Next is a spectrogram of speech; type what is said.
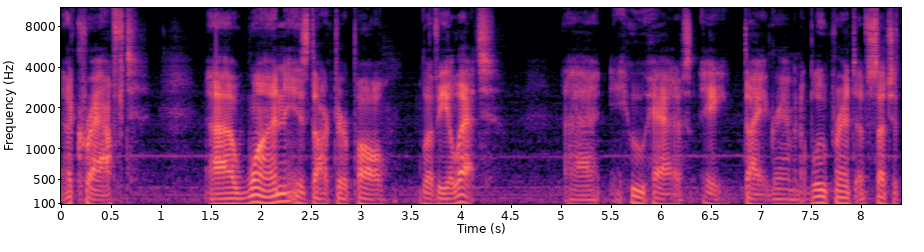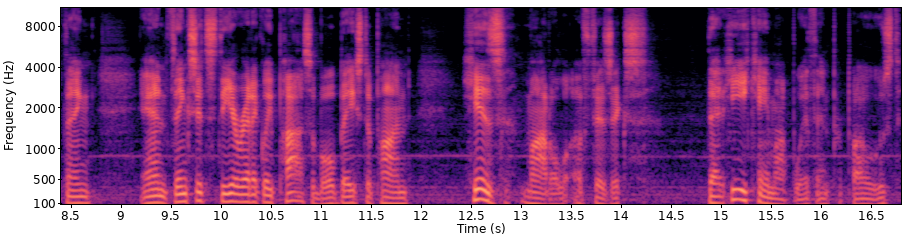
a craft. Uh, one is Dr. Paul LaViolette, uh, who has a diagram and a blueprint of such a thing and thinks it's theoretically possible based upon his model of physics that he came up with and proposed,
